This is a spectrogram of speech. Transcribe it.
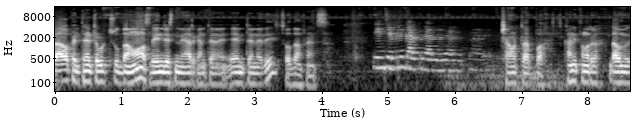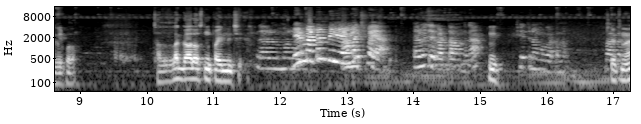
డాబా పైన తినేటప్పుడు చూద్దాము. అసలు ఏం చేసింది ఎవరికంటే ఏంటి అనేది చూద్దాం ఫ్రెండ్స్. నేను చెప్పిన కరెక్ట్ కాదు చెమట అబ్బా కానీ తొందరగా డాబా మీదకి వెళ్ళిపోదాం. చల్లగా గాలి వస్తుంది పైన నుంచి నేను మటన్ బిర్యానీ. మర్చిపోయా. తనుజ ఉందిగా. చేతినా?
